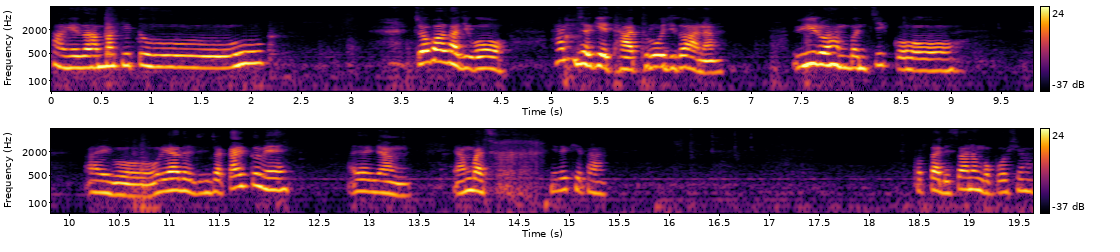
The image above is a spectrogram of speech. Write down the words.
방에서 한 바퀴 뚝 좁아가지고 한 저기에 다 들어오지도 않아. 위로 한번 찍고 아이고 우리 아들 진짜 깔끔해. 아유 그냥 양말 싹 이렇게 다 보따리 싸는 거 보셔.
